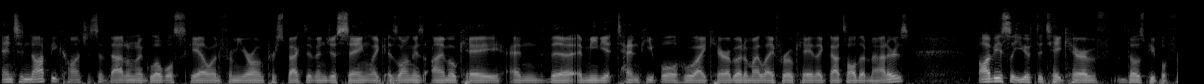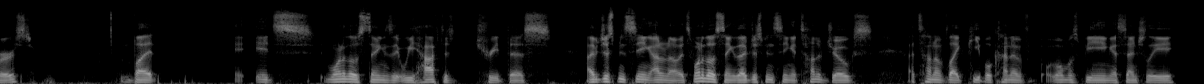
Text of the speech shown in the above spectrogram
and to not be conscious of that on a global scale and from your own perspective and just saying like as long as I'm okay and the immediate 10 people who I care about in my life are okay like that's all that matters obviously you have to take care of those people first but it's one of those things that we have to treat this I've just been seeing, I don't know, it's one of those things. I've just been seeing a ton of jokes, a ton of like people kind of almost being essentially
